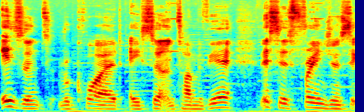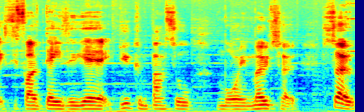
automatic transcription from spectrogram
isn't required a certain time of year, this is 365 days a year you can battle Morimoto. So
